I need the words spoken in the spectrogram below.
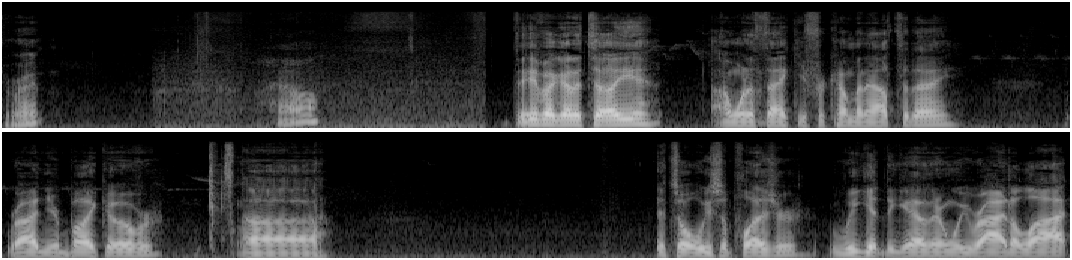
Right. Well, Dave, I got to tell you, I want to thank you for coming out today, riding your bike over. Uh, it's always a pleasure. We get together and we ride a lot.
